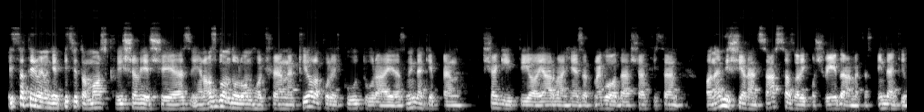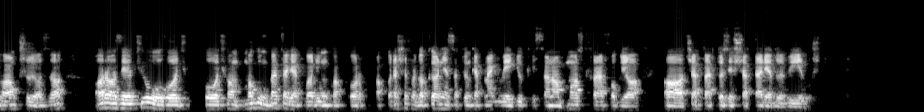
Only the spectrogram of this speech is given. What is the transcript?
Visszatérve még egy picit a maszk viseléséhez, én azt gondolom, hogy ha ennek kialakul egy kultúrája, ez mindenképpen segíti a járványhelyzet megoldását, hiszen ha nem is jelent százszázalékos védelmet, ezt mindenki hangsúlyozza, arra azért jó, hogy, hogy ha magunk betegek vagyunk, akkor, akkor esetleg a környezetünket megvédjük, hiszen a maszk felfogja a cseppfertőzéssel terjedő vírust.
